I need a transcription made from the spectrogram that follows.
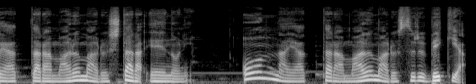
やったら〇〇したらええのに、女やったら〇〇するべきや、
